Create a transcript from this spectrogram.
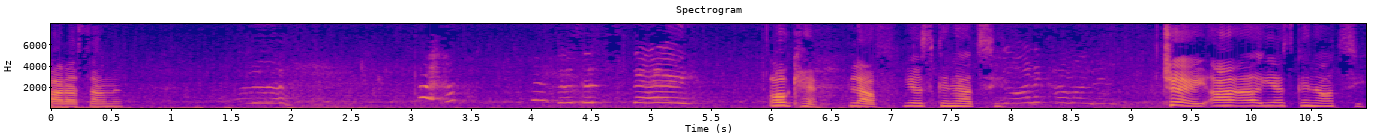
կարաս անել։? Okay, լավ, ես գնացի։? Չէ, ես գնացի։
